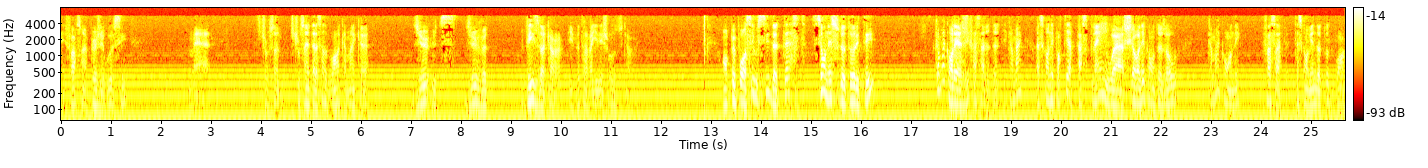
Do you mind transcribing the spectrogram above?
mes forces un peu, j'ai vu aussi. Mais je trouve, ça, intéressant de voir comment que Dieu, veut, vise le cœur et veut travailler les choses du cœur. On peut passer aussi de tests. Si on est sous l'autorité, comment qu'on réagit face à l'autorité? Comment est-ce qu'on est porté à, à, se plaindre ou à chialer contre eux autres? Comment qu'on est face à qu'est-ce qu'on vient de tout voir?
